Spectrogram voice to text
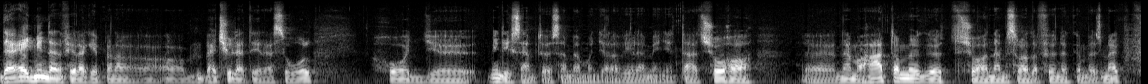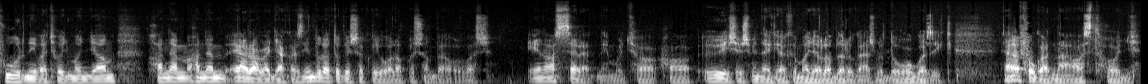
De egy mindenféleképpen a, a becsületére szól, hogy mindig szemtől szemben mondja el a véleményét. Tehát soha nem a hátam mögött, soha nem szalad a főnökömhöz megfúrni, vagy hogy mondjam, hanem, hanem elragadják az indulatok, és akkor jó alaposan beolvas. Én azt szeretném, hogyha ha ő is, és mindenki, aki a magyar labdarúgásban dolgozik, elfogadná azt, hogy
